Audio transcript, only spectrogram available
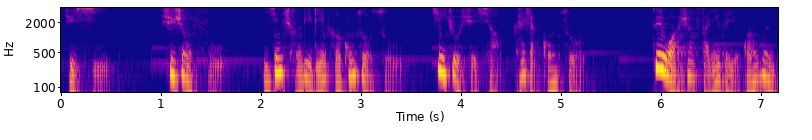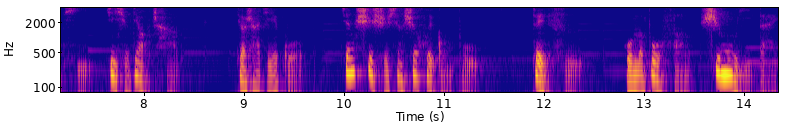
据悉，市政府已经成立联合工作组进驻学校开展工作，对网上反映的有关问题进行调查，调查结果将适时向社会公布。对此，我们不妨拭目以待。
